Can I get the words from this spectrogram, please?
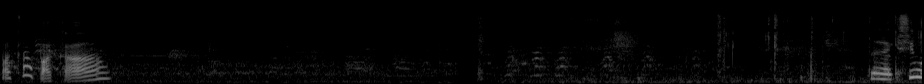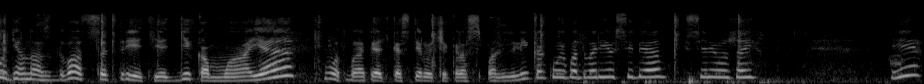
Пока-пока. Так, сегодня у нас 23 декамая. Вот мы опять костерочек распалили, какой во дворе у себя с Сережей. И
